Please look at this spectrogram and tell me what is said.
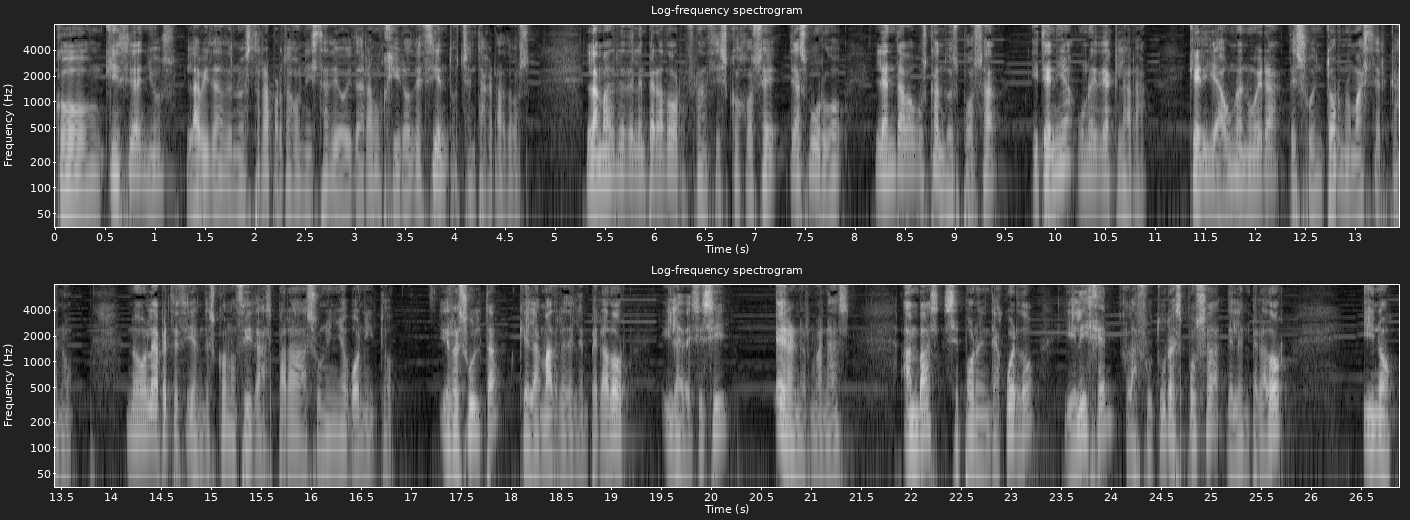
Con 15 años, la vida de nuestra protagonista de hoy dará un giro de 180 grados. La madre del emperador, Francisco José de Habsburgo, le andaba buscando esposa y tenía una idea clara. Quería una nuera de su entorno más cercano. No le apetecían desconocidas para su niño bonito. Y resulta que la madre del emperador y la de Sisi eran hermanas. Ambas se ponen de acuerdo y eligen a la futura esposa del emperador. Y no,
